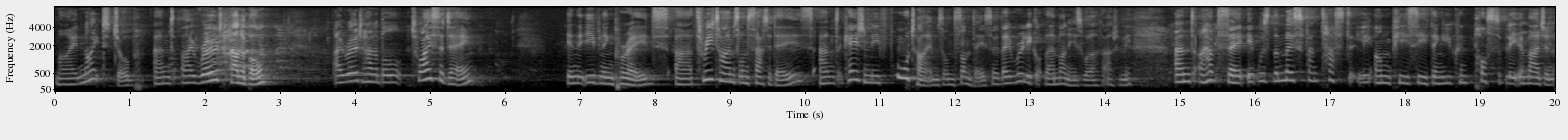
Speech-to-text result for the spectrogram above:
my night job, and I rode Hannibal. I rode Hannibal twice a day in the evening parades, uh, three times on Saturdays, and occasionally four times on Sundays. So they really got their money's worth out of me. And I have to say, it was the most fantastically un PC thing you can possibly imagine.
